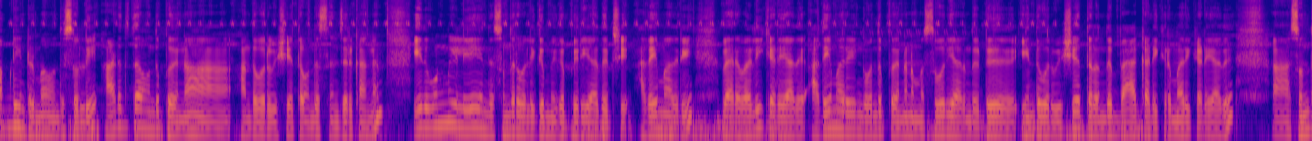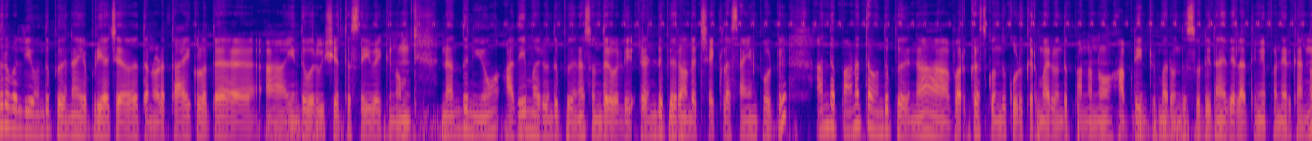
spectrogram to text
அப்படின்ற மாதிரி வந்து சொல்லி அடுத்ததாக வந்து பார்த்தீங்கன்னா அந்த ஒரு விஷயத்த வந்து செஞ்சுருக்காங்க. இது உண்மையிலேயே இந்த சுந்தரவல்லிக்கு மிகப்பெரிய அதிர்ச்சி. அதே மாதிரி வேறு வழி கிடையாது. அதே மாதிரி இங்கே வந்து பார்த்தீங்கன்னா நம்ம சூர்யா இருந்துட்டு இந்த ஒரு விஷயத்தில் வந்து பேக் அடிக்கிற மாதிரி கிடையாது. சுந்தரவல்லியை வந்து பார்த்தீங்கன்னா எப்படியாச்சும் அதாவது தன்னோட தாய் குலத்தை இந்த ஒரு விஷயத்தை செய் வைக்கணும். நந்தினியும் அதே மாதிரி வந்து பார்த்தீங்கன்னா சுந்தரவல்லி ரெண்டு பேரும் அந்த செக்கில் சைன் போட்டு அந்த பணத்தை வந்து பார்த்தீங்கன்னா ஒர்க்கர்ஸ்க்கு வந்து கொடுக்குற மாதிரி வந்து பண்ணணும் அப்படின்ற மாதிரி வந்து சொல்லி தான் இது எல்லாத்தையுமே பண்ணியிருக்காங்க.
